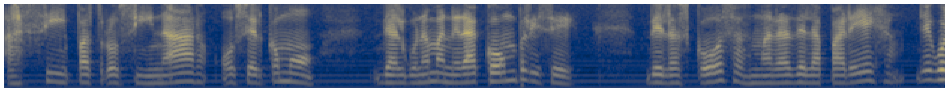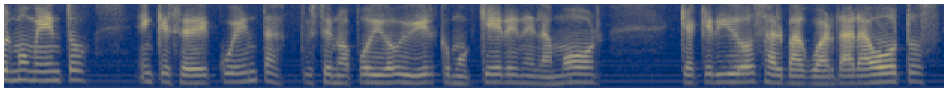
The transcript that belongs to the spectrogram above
así, patrocinar o ser como de alguna manera cómplice de las cosas malas de la pareja. Llegó el momento en que se dé cuenta que usted no ha podido vivir como quiere en el amor, que ha querido salvaguardar a otros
